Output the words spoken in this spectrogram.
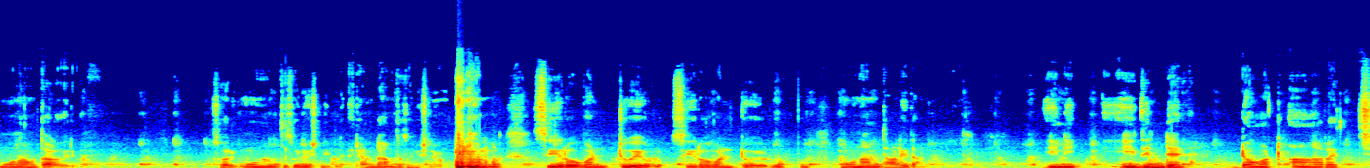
മൂന്നാമത്തെ ആൾ വരും. സോറി മൂന്നാമത്തെ സൊല്യൂഷൻ ഇല്ല. രണ്ടാമത്തെ സൊല്യൂഷനേ ഉള്ളൂ നമ്മൾ സീറോ വൺ ടു എ ഉള്ളൂ. സീറോ വൺ ടു എ ഉള്ളൂ. അപ്പം മൂന്നാമത്തെ ആൾ ഇതാണ്. ഇനി ഇതിന്റെ ഡോട്ട് ആർ എച്ച്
